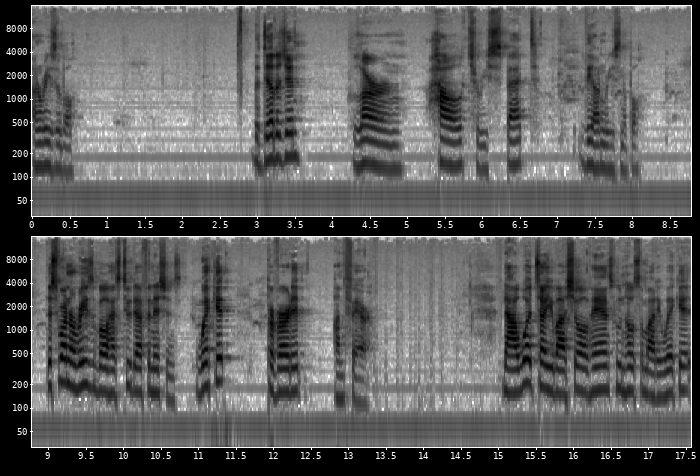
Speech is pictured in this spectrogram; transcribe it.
unreasonable. The diligent learn how to respect the unreasonable. This word unreasonable has two definitions wicked, perverted, unfair. Now, I would tell you by show of hands who knows somebody wicked,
